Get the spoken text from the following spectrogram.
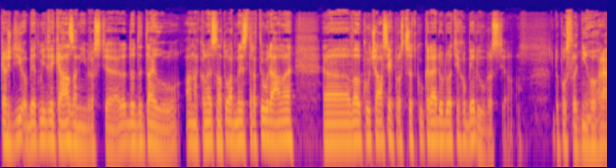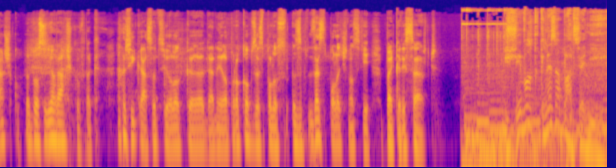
každý oběd mít vykázaný prostě do, do detailu a nakonec na tu administrativu dáme e, velkou část těch prostředků, které jdou do těch obědů prostě. No do posledního hrášku. Do posledního hrášku, tak. Říká sociolog Daniel Prokop ze, spolo, ze společnosti Peck Research. Život k nezaplacení.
